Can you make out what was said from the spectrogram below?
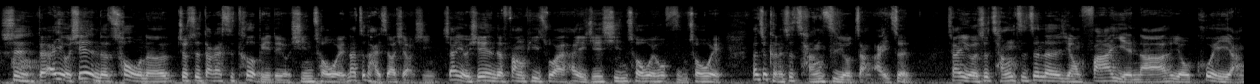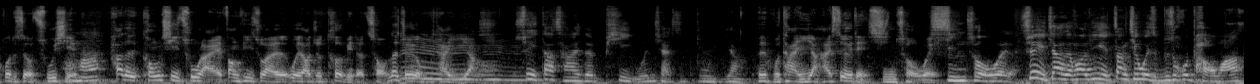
是对，哎，有些人的臭呢，就是大概是特别的有腥臭味，那这个还是要小心。像有些人的放屁出来，它有一些腥臭味或腐臭味，那就可能是肠子有长癌症。像有时肠子真的有发炎啊，有溃疡或者是有出血，它的空气出来放屁出来的味道就特别的臭，那就有不太一样哦。所以大肠癌的屁闻起来是不一样的，是不太一样，还是有点腥臭味。腥臭味。所以这样的话，因为脏器位置不是会跑吗？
